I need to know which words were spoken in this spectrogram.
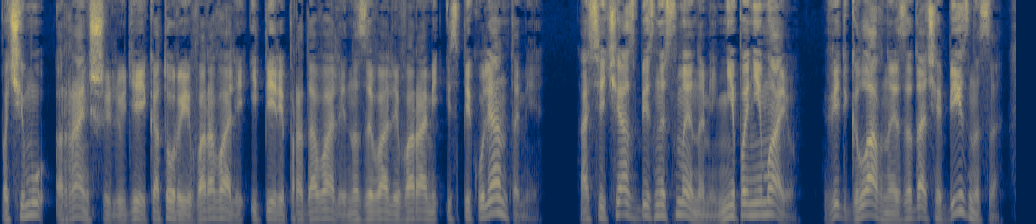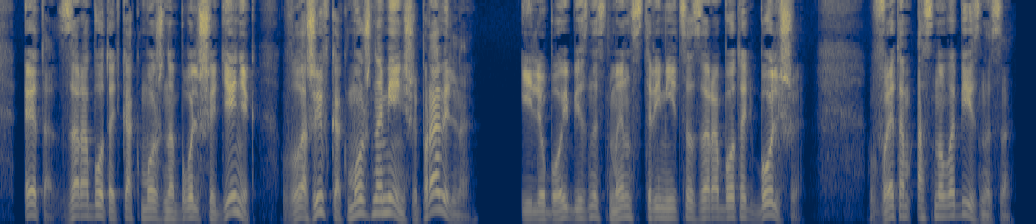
почему раньше людей, которые воровали и перепродавали, называли ворами и спекулянтами, а сейчас бизнесменами. Не понимаю. Ведь главная задача бизнеса это заработать как можно больше денег, вложив как можно меньше, правильно? И любой бизнесмен стремится заработать больше. В этом основа бизнеса.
